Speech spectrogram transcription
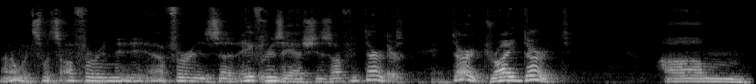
I don't know what's what's offer in offer is uh, afer is ashes, offer dirt. dirt, dirt, dry dirt. Um,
